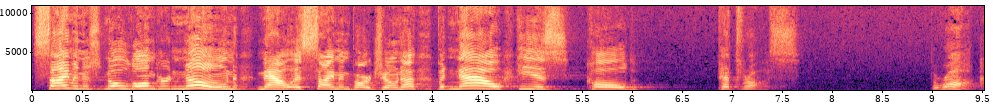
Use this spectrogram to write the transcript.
Simon is no longer known now as Simon Barjona, but now he is called Petros, the rock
